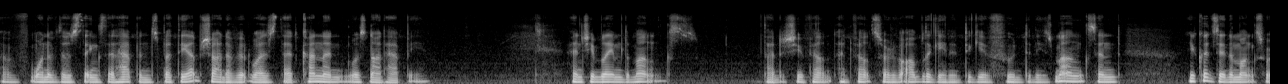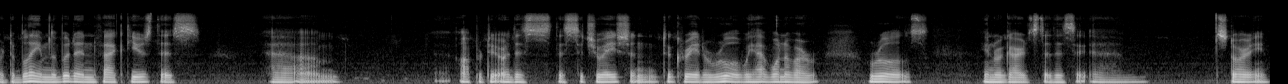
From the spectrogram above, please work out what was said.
of one of those things that happens. But the upshot of it was that Kana was not happy. And she blamed the monks. That she felt had felt sort of obligated to give food to these monks. And you could say the monks were to blame. The Buddha, in fact, used this um, opportunity or this, this situation to create a rule. We have one of our rules in regards to this um, story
